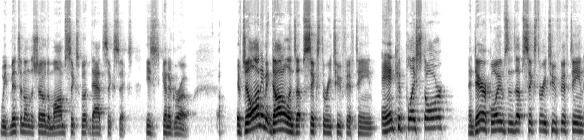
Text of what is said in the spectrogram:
We've mentioned on the show the mom's six foot, dad six six. He's going to grow. If Jelani McDonald ends up 6'3, 215 and could play star, and Derek Williams ends up 6'3, 215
